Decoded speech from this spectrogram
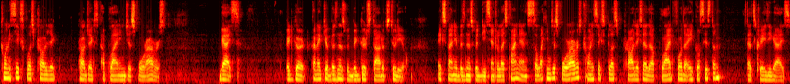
26 plus project projects applied in just four hours. Guys, Bitgert, connect your business with Bitgert Startup Studio. Expand your business with decentralized finance. So, like in just four hours, 26 plus projects have applied for the ecosystem. That's crazy, guys.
